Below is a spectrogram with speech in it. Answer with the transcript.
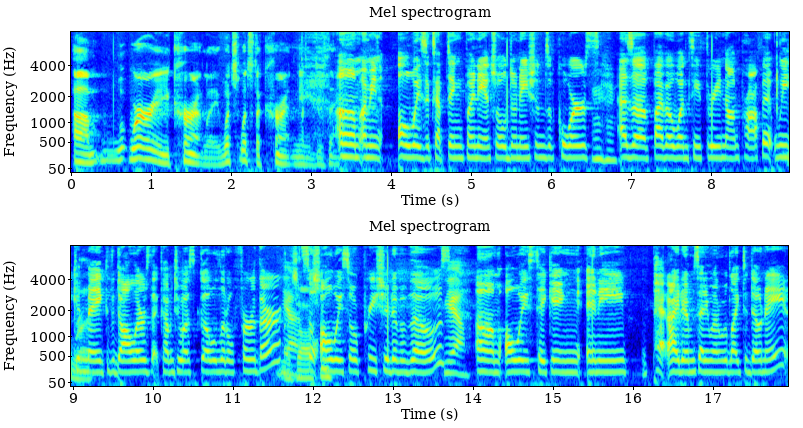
um, wh- where are you currently? What's what's the current need? You think? Um, I mean, always accepting financial donations, of course. Mm-hmm. As a 501c3 nonprofit, we can Right. make the dollars that come to us go a little further. That's So always so appreciative of those. Yeah. Um, always taking any pet items anyone would like to donate.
